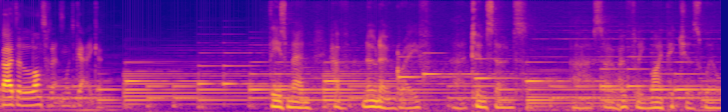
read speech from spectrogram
buiten de landsgrens moet kijken. These men have no known grave, tombstones, uh, so hopefully my pictures will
